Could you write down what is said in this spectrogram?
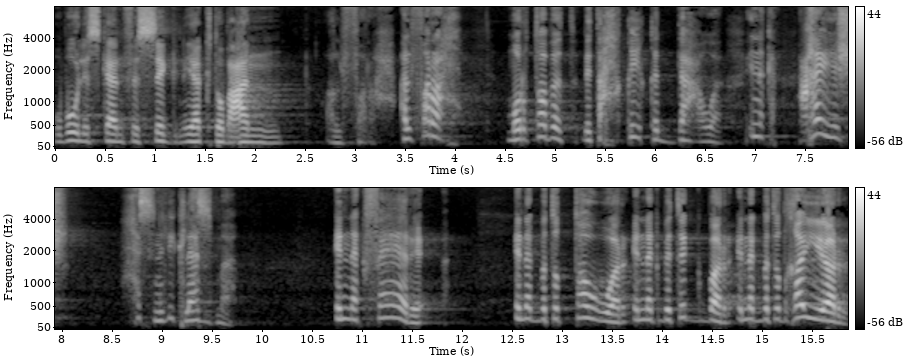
وبولس كان في السجن يكتب عن الفرح. الفرح مرتبط بتحقيق الدعوة. إنك عايش حاسس إن ليك لازمة. إنك فارق. إنك بتتطور. إنك بتكبر. إنك بتتغير.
